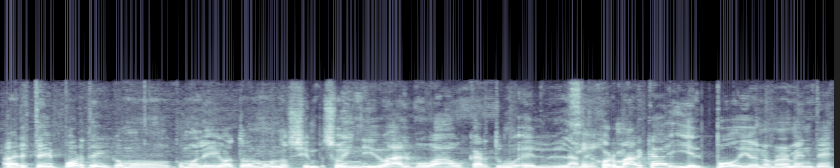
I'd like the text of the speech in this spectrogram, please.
A ver, este deporte, como, como le digo a todo el mundo, siempre, sos individual, vos vas a buscar tu- el- la Sí. mejor marca y el podio normalmente.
